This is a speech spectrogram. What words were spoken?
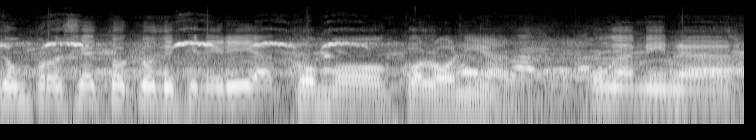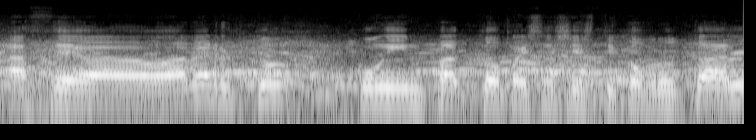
Un proxecto que o definiría como colonial. Unha mina a ceo aberto, cun impacto paisaxístico brutal,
